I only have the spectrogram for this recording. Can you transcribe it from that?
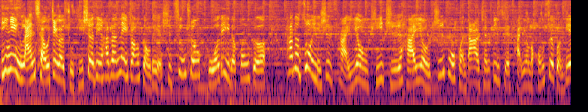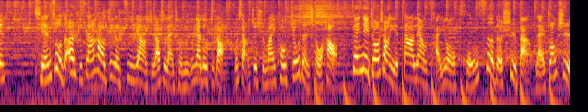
因应篮球这个主题设定，它在内装走的也是青春活力的风格。它的座椅是采用皮质还有织布混搭而成，并且采用了红色滚边。前座的二十三号这个字样，只要是篮球迷应该都知道。我想这是 Michael Jordan 球号。在内装上也大量采用红色的饰板来装饰。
